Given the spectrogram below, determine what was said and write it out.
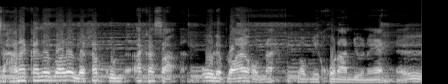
สถานการณ์เรียบร้อยแล้วเหรอครับ คุณอากาศะโอ้เรียบร้อยครับผมนะ เรามีโคนันอยู่ไงเออ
